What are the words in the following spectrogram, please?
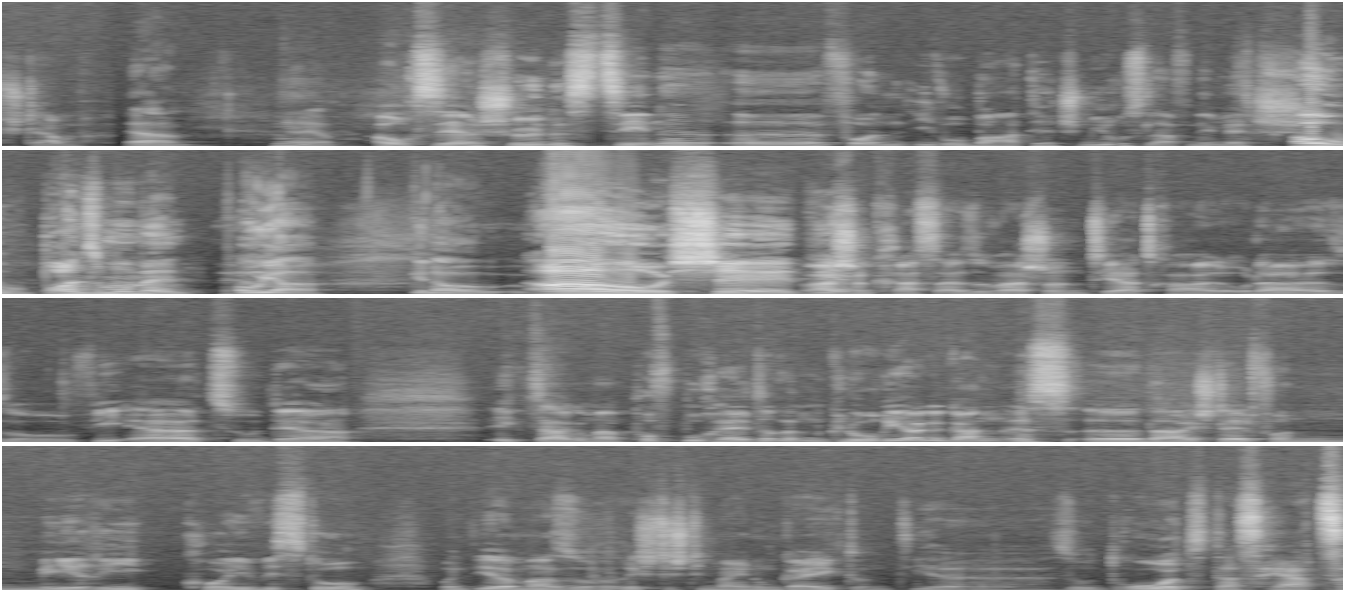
sterben. Ja, Ja, ja. Auch sehr schöne Szene äh, von Ivo Bartic, Miroslav Nemec. Oh, Bronzemoment. Oh ja, genau. Oh, shit. War Ja. schon krass, also war schon theatral, oder? Also wie er zu der, ich sage mal, Puffbuchhälterin Gloria gegangen ist, äh, dargestellt von Mary Koivisto und ihr mal so richtig die Meinung geigt und ihr so droht, das Herz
